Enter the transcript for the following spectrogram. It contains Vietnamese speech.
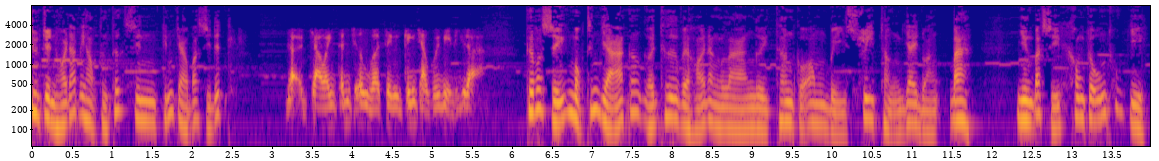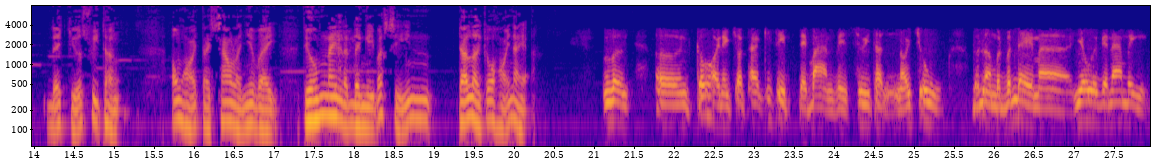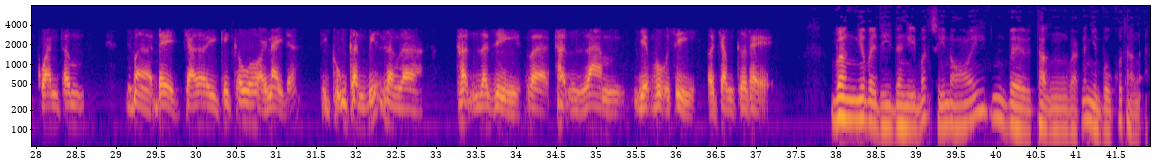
Chương trình hỏi đáp y học thường thức xin kính chào bác sĩ Đích. Dạ, chào anh Tấn Trương và xin kính chào quý vị thính giả. Thưa bác sĩ, một thính giả có gửi thư về hỏi rằng là người thân của ông bị suy thận giai đoạn 3, nhưng bác sĩ không cho uống thuốc gì để chữa suy thận. Ông hỏi tại sao là như vậy? Thì hôm nay là đề nghị bác sĩ trả lời câu hỏi này ạ. Vâng, uh, câu hỏi này cho ta cái dịp để bàn về suy thận nói chung. Đó là một vấn đề mà nhiều người Việt Nam mình quan tâm. Nhưng mà để trả lời cái câu hỏi này đó, thì cũng cần biết rằng là thận là gì và thận làm nhiệm vụ gì ở trong cơ thể. Vâng, như vậy thì đề nghị bác sĩ nói về thận và cái nhiệm vụ của thận ạ.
